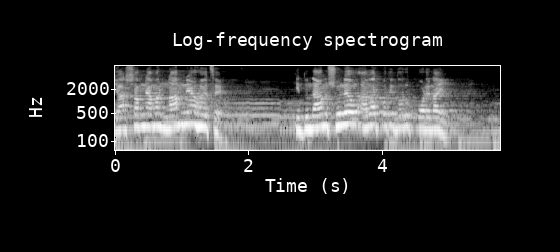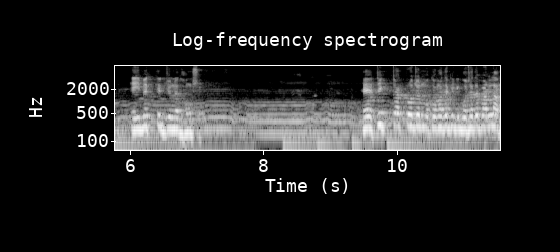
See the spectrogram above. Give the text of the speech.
যার সামনে আমার নাম নেওয়া হয়েছে, কিন্তু নাম শুনেও আমার প্রতি দরুদ পড়ে নাই, এই ব্যক্তির জন্য ধ্বংস। হ্যাঁ টিকটক প্রজন্ম, তোমাদেরকে কি বোঝাতে পারলাম?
